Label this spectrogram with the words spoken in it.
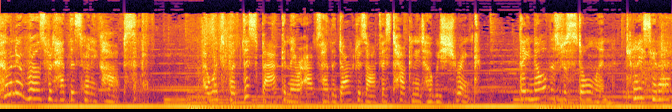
Who knew Rosewood had this many cops? I went to put this back, and they were outside the doctor's office talking to Toby's shrink. They know this was stolen. Can I see that?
